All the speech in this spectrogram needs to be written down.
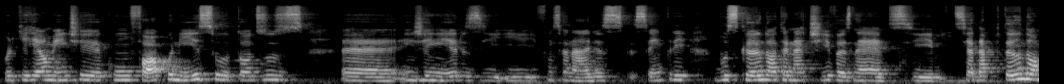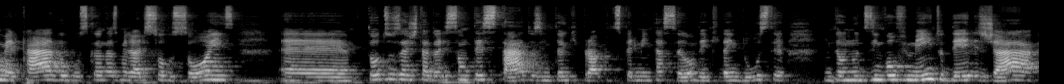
porque realmente, com foco nisso, todos os é, engenheiros e, e, funcionários sempre buscando alternativas, né, se, se adaptando ao mercado, buscando as melhores soluções. É, todos os agitadores são testados em tanque próprio de experimentação dentro da indústria, então no desenvolvimento deles já,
